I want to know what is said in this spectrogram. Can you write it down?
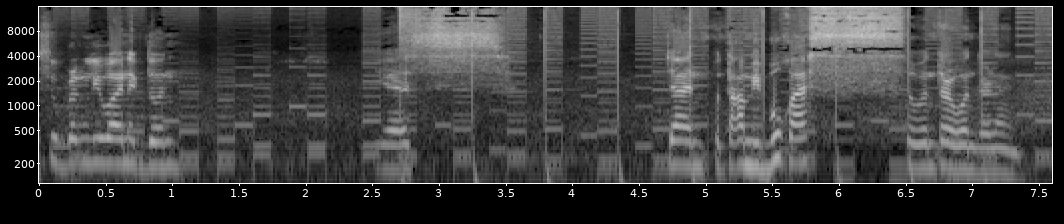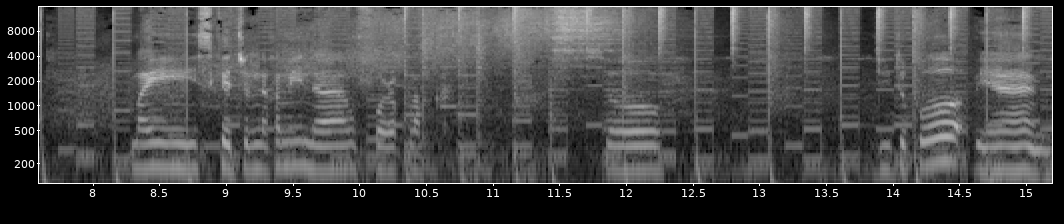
Sobrang liwanag doon. Yes. Diyan, punta kami bukas sa Winter Wonderland. May schedule na kami ng 4 o'clock. So, dito po, yan.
